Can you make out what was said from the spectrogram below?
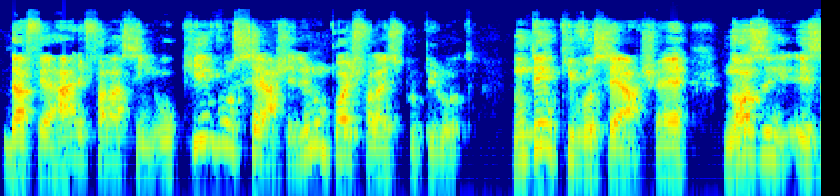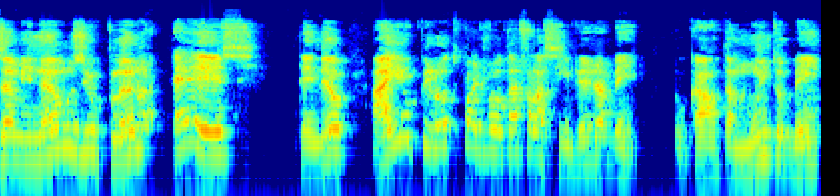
da Ferrari falar assim: o que você acha? Ele não pode falar isso para o piloto. Não tem o que você acha. É, nós examinamos e o plano é esse. Entendeu? Aí o piloto pode voltar e falar assim: veja bem, o carro está muito bem.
